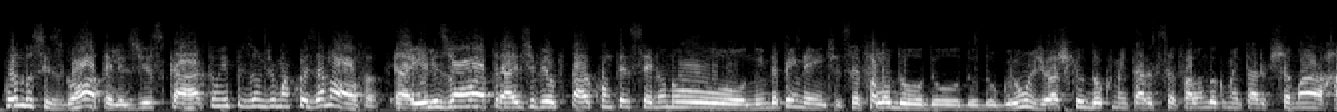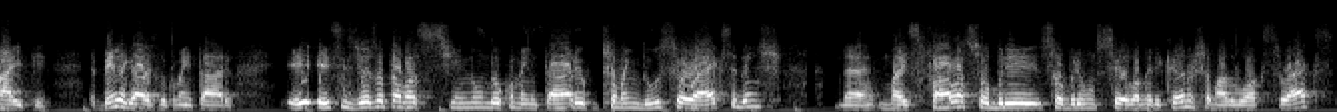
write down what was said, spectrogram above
Quando se esgota, eles descartam e precisam de uma coisa nova. Aí eles vão atrás de ver o que está acontecendo no, no Independente. Você falou do, do, do, do, Grunge, eu acho que o documentário que você fala é um documentário que chama Hype. É bem legal esse documentário. E, esses dias eu estava assistindo um documentário que chama Industrial Accident, né, mas fala sobre, sobre um selo americano chamado Wax Tracks,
